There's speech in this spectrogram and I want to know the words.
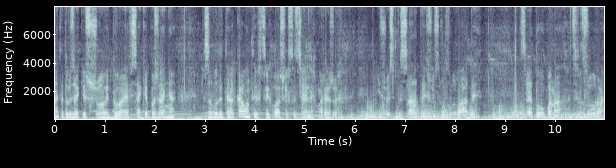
Знаєте, друзяки, що відбуває всяке бажання заводити аккаунти в цих ваших соціальних мережах і щось писати, щось розвивати. Це довбана цензура,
